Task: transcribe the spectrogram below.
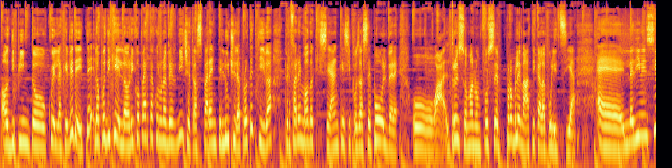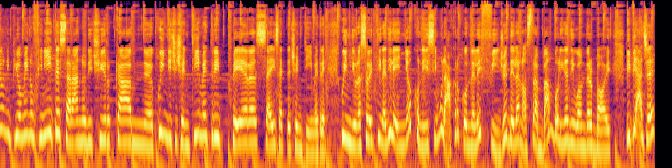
ho dipinto quella che vedete. Dopodiché l'ho ricoperta con una vernice trasparente lucida protettiva per fare in modo che se anche si posasse polvere o altro, insomma, non fosse problematica la pulizia. Eh, le dimensioni più o meno finite saranno di circa mm, 15 cm per 6-7 cm, quindi una solettina di legno con il simulacro con l'effigie della nostra bambolina di Wonder Boy. Vi piace?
